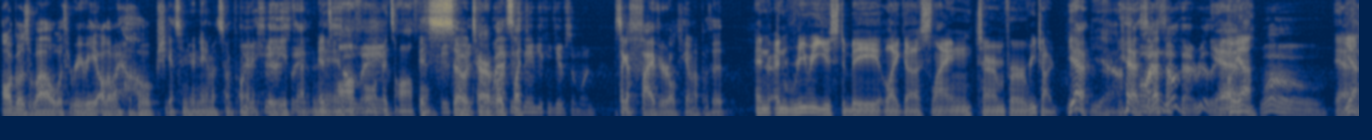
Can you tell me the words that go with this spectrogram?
all goes well with Riri, although I hope she gets a new name at some point. I hate that name. It's awful. lame. It's awful. It's so it's terrible. It's like name you can give someone. it's like a five year old came up with it. and and Riri used to be like a slang term for retard. Yeah. Yeah. Yeah. Oh, So I that's didn't know that. Really? yeah. Oh yeah. Whoa. Yeah. Yeah.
